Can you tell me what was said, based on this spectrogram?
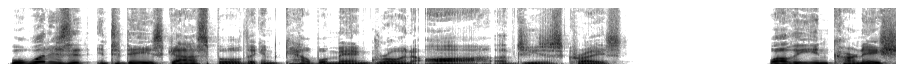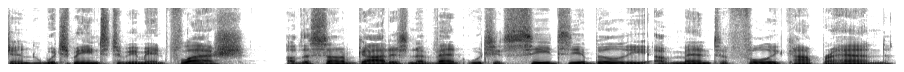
Well, what is it in today's gospel that can help a man grow in awe of Jesus Christ? While the incarnation, which means to be made flesh, of the Son of God is an event which exceeds the ability of men to fully comprehend,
